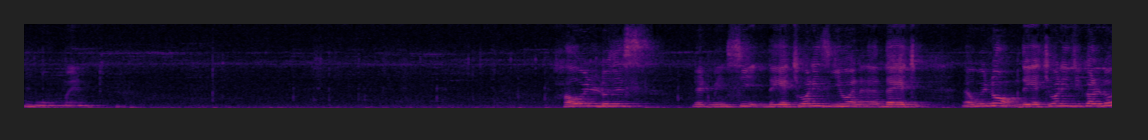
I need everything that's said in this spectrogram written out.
movement how we'll do this? Let me see. The h1 is given uh, the h uh, we know the h1 is equal to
